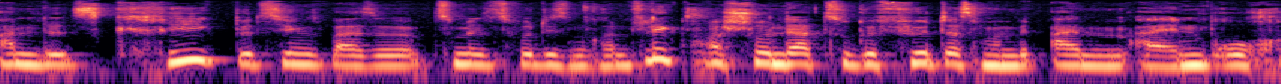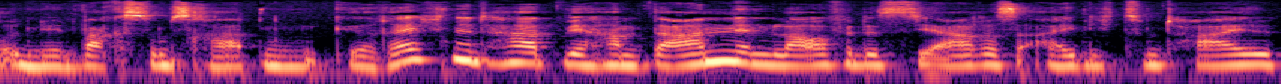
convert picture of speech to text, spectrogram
Handelskrieg beziehungsweise zumindest vor diesem Konflikt schon dazu geführt, dass man mit einem Einbruch in den Wachstumsraten gerechnet hat. Wir haben dann im Laufe des Jahres eigentlich zum Teil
